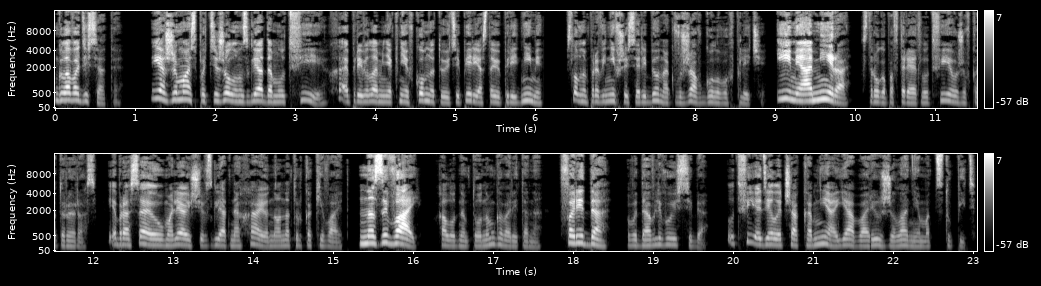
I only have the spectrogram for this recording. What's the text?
Глава десятая. Я сжимаюсь под тяжелым взглядом Лутфии. Хай привела меня к ней в комнату, и теперь я стою перед ними, словно провинившийся ребенок, вжав голову в плечи. «Имя Амира!» — строго повторяет Лутфия уже в который раз. Я бросаю умоляющий взгляд на Хаю, но она только кивает. «Называй!» — холодным тоном говорит она. «Фарида!» — выдавливаю из себя. Лутфия делает шаг ко мне, а я борюсь с желанием отступить.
